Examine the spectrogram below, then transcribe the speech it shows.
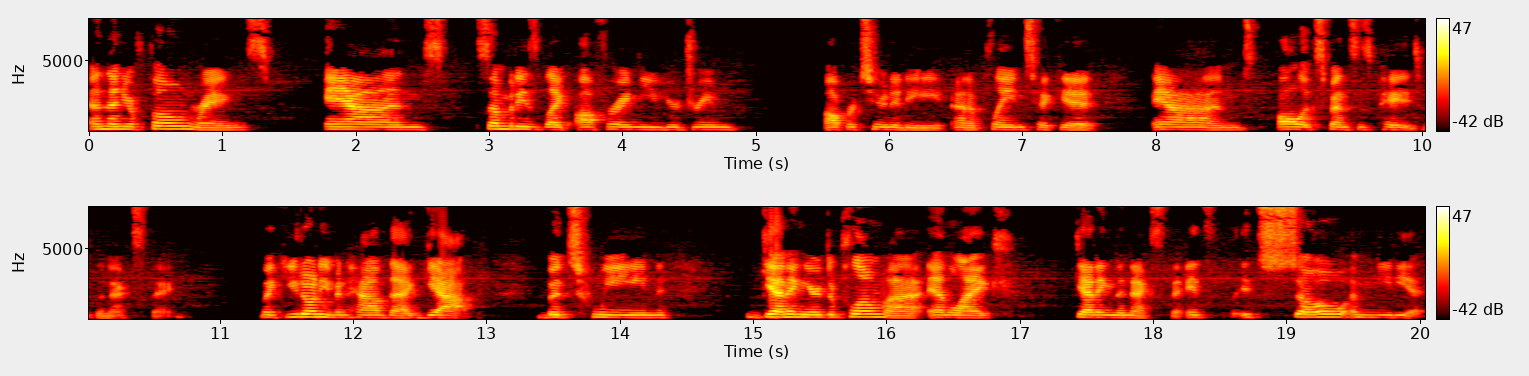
and then your phone rings and somebody's like offering you your dream opportunity and a plane ticket and all expenses paid to the next thing like you don't even have that gap between getting your diploma and like getting the next thing. It's it's so immediate.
